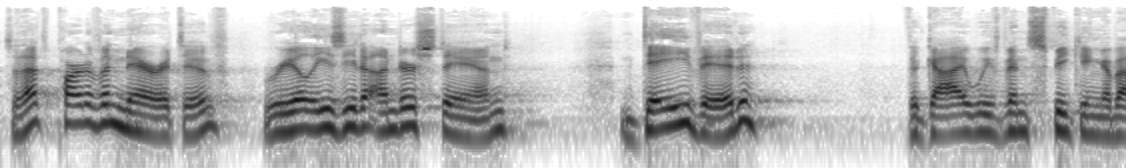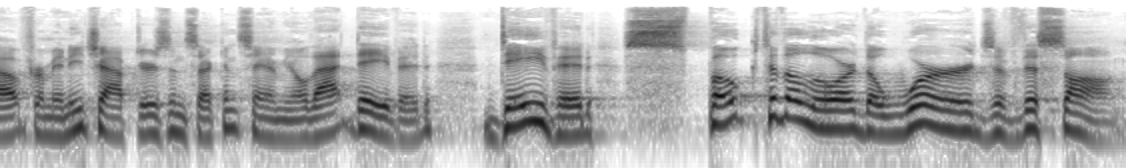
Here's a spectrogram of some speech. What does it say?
So that's part of a narrative, real easy to understand. David, the guy we've been speaking about for many chapters in 2 Samuel, that David, David spoke to the Lord the words of this song.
